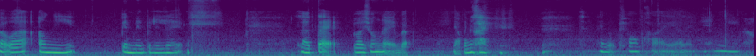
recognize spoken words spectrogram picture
แบบว่าเอางี้เปลี่ยนเมนไปเรื่อยๆ แล้วแต่ว่าช่วงไหนแบบอยากเป็นใครช่วงไหนแบบชอบใครอะไรอย่างเงี้ยนะคะ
